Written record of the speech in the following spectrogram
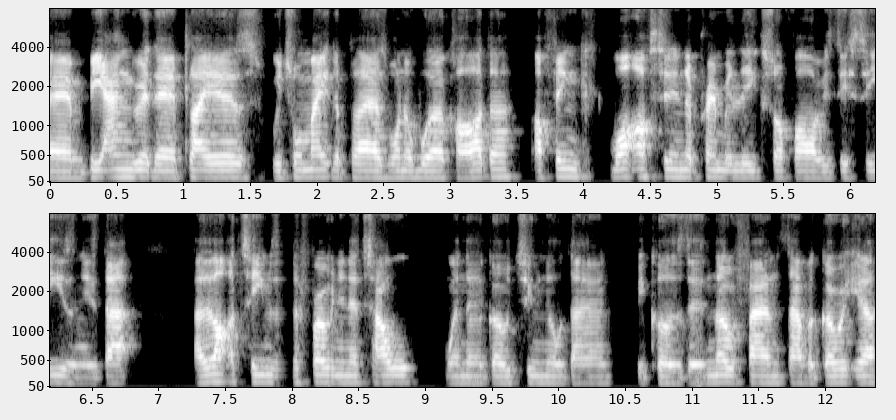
um, be angry at their players, which will make the players want to work harder. I think what I've seen in the Premier League so far is this season is that a lot of teams are throwing in a towel when they go 2 0 down because there's no fans to have a go at you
